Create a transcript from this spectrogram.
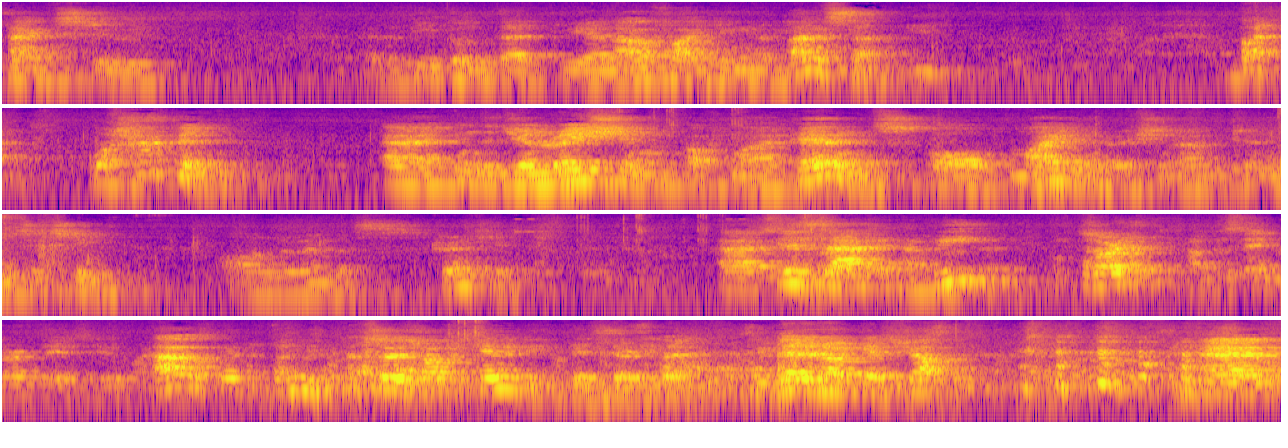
thanks to uh, the people that we are now fighting in Afghanistan. But what happened uh, in the generation of my parents, or my generation, I'm turning 60 on November 20th, uh, is that we, sorry? I'm the same birthday as you. Oh, so is Robert Kennedy year, but we better not get shocked. Um,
